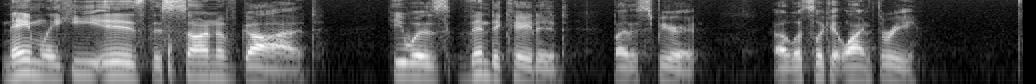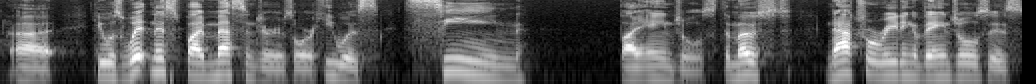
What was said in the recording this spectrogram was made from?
namely, he is the Son of God. He was vindicated by the Spirit. Uh, let's look at line three. Uh, he was witnessed by messengers, or he was seen by angels. The most natural reading of angels is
